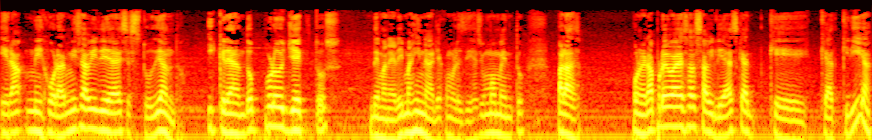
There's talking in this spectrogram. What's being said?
era mejorar mis habilidades estudiando y creando proyectos de manera imaginaria, como les dije hace un momento, para poner a prueba esas habilidades que, que adquiría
